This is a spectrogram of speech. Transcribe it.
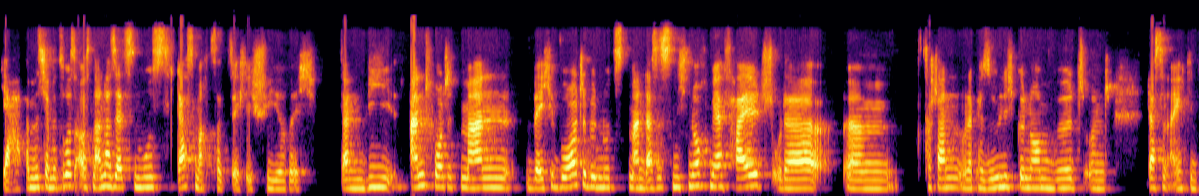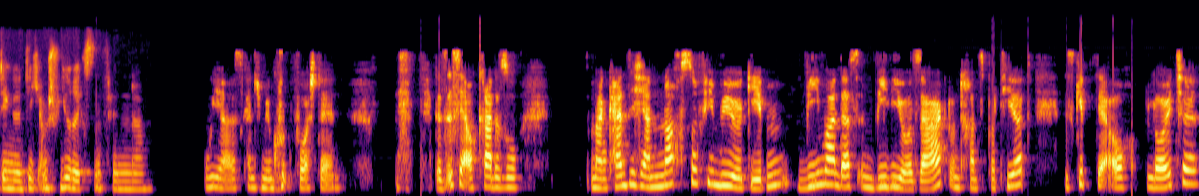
ja, wenn man sich ja mit sowas auseinandersetzen muss, das macht es tatsächlich schwierig. Dann wie antwortet man, welche Worte benutzt man, dass es nicht noch mehr falsch oder ähm, verstanden oder persönlich genommen wird. Und das sind eigentlich die Dinge, die ich am schwierigsten finde. Oh ja, das kann ich mir gut vorstellen. Das ist ja auch gerade so, man kann sich ja noch so viel Mühe geben, wie man das im Video sagt und transportiert. Es gibt ja auch Leute,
